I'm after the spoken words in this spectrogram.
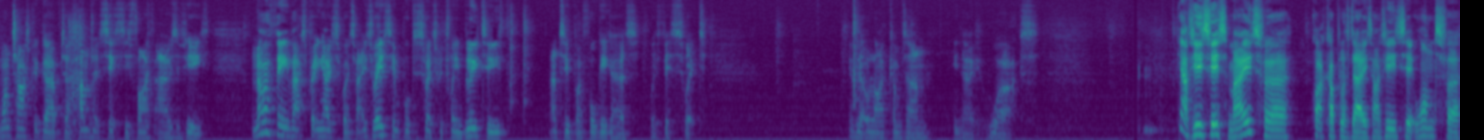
one charge could go up to 165 hours of use. Another thing that's pretty noticeable is that it's really simple to switch between Bluetooth and 2.4 gigahertz with this switch. If little light comes on, you know, it works. Yeah, I've used this mouse for quite a couple of days. I've used it once for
